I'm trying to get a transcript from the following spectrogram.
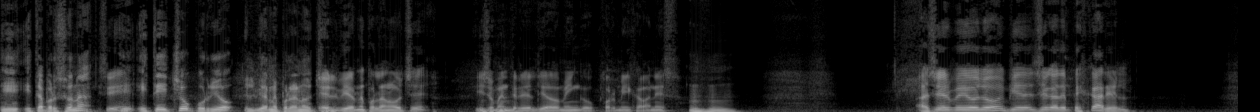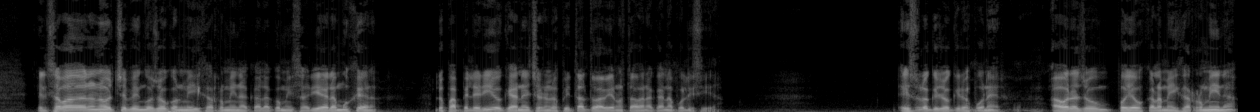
eh, esta persona, Sí. eh, este hecho ocurrió el viernes por la noche. El viernes por la noche y yo me enteré el día domingo por mi hija Vanessa. Ayer veo yo y llega de pescar él. El sábado de la noche vengo yo con mi hija Romina acá a la comisaría de la mujer. Los papeleríos que han hecho en el hospital todavía no estaban acá en la policía. Eso es lo que yo quiero exponer. Ahora yo voy a buscar a mi hija Romina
